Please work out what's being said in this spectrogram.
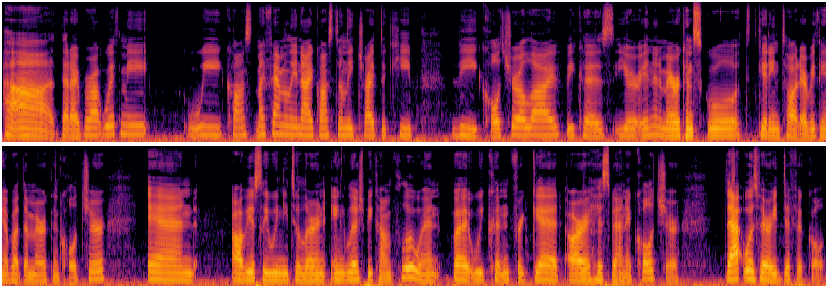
uh, that I brought with me, we const- my family and I constantly tried to keep the culture alive because you're in an American school getting taught everything about the American culture and obviously we need to learn English become fluent but we couldn't forget our Hispanic culture that was very difficult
